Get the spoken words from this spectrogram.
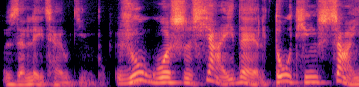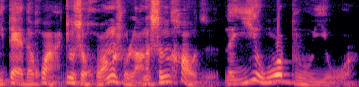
人类才有进步。如果是下一代都听上一代的，话就是黄鼠狼生耗子，那一窝不如一窝，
